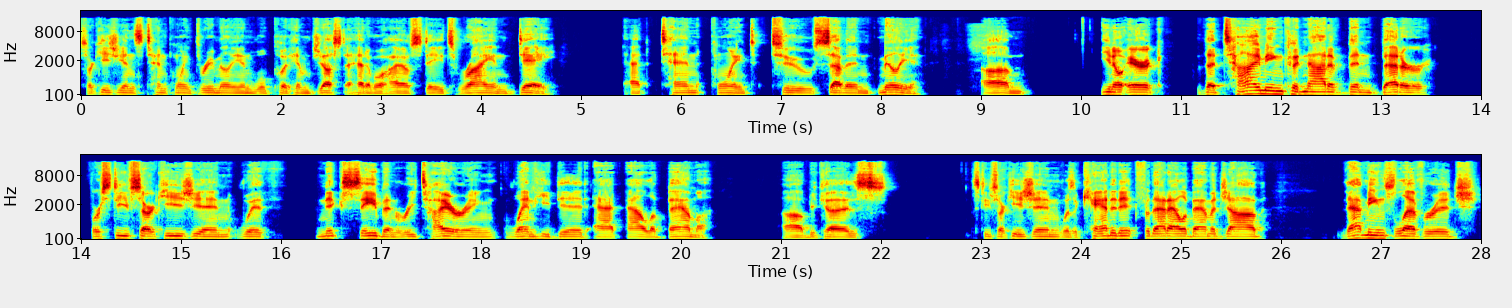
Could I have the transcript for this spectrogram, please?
Sarkisian's 10.3 million will put him just ahead of Ohio State's Ryan Day at 10.27 million. Um, you know, Eric, the timing could not have been better for Steve Sarkisian with Nick Saban retiring when he did at Alabama, uh, because Steve Sarkisian was a candidate for that Alabama job. That means leverage,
